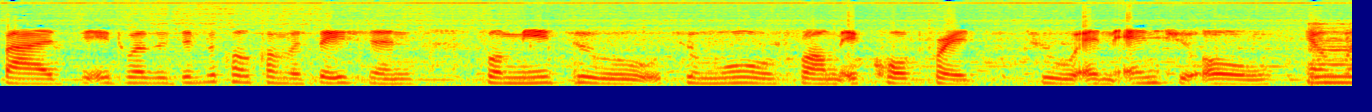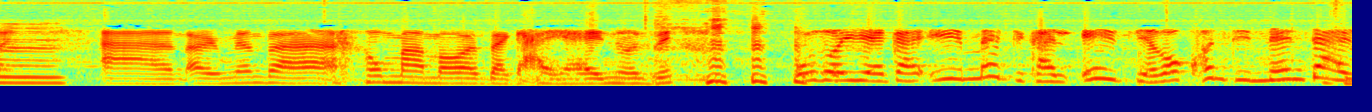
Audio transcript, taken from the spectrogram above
but it was a difficult conversation for me to, to move from a corporate to an NGO. Um, I remember umama was like, hayi hayi noze uzoyeka i-medical aid yako-continental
